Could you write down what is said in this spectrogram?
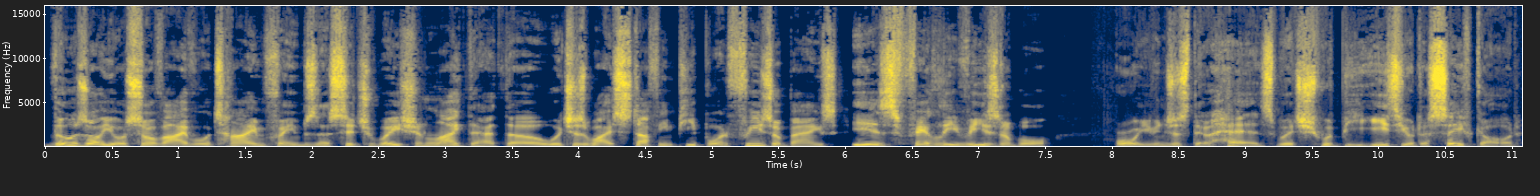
Those are your survival time frames in a situation like that, though, which is why stuffing people in freezer bags is fairly reasonable, or even just their heads, which would be easier to safeguard.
